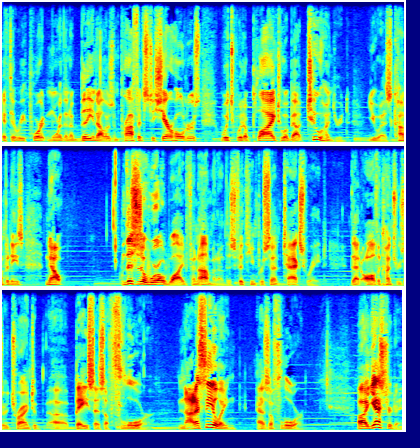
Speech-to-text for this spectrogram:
if they report more than a billion dollars in profits to shareholders, which would apply to about 200 U.S. companies. Now, this is a worldwide phenomenon, this 15% tax rate that all the countries are trying to uh, base as a floor, not a ceiling, as a floor. Uh, yesterday,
